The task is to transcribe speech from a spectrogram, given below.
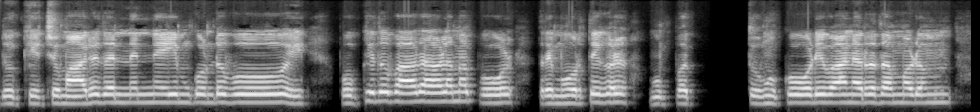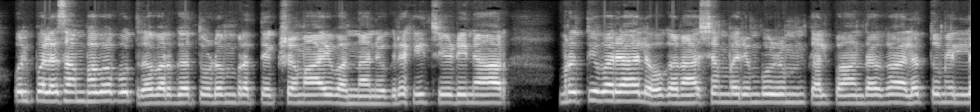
ദുഃഖിച്ചു മാരുതൻ നിന്നെയും കൊണ്ടുപോയി. പൊക്കിതു പാതാളമപ്പോൾ ത്രിമൂർത്തികൾ മുപ്പത്തു മുക്കോടി വാനരതമ്മടും ഉൽപ്പല സംഭവ പുത്രവർഗത്തോടും പ്രത്യക്ഷമായി വന്നനുഗ്രഹിച്ചിടിനാർ മൃത്യുവരാ ലോകനാശം വരുമ്പോഴും കൽപ്പാന്തകാലത്തുമില്ല.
